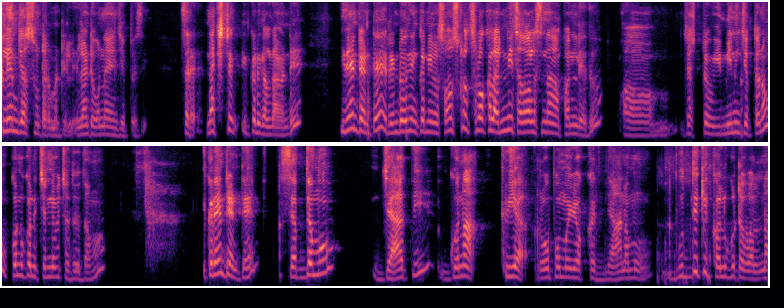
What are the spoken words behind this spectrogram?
క్లెయిమ్ చేస్తుంటారు అన్నమాట వీళ్ళు, ఇలాంటివి ఉన్నాయని చెప్పేసి. సరే నెక్స్ట్ ఇక్కడికి వెళ్దామండి. ఇదేంటంటే రెండోది ఇంకా నేను సంస్కృత శ్లోకాలు అన్ని చదవాల్సిన పని లేదు. జస్ట్ ఈ మీనింగ్ చెప్తాను. కొన్ని కొన్ని చిన్నవి చదువుతాము ఇక్కడ ఏంటంటే శబ్దము జాతి గుణ క్రియ రూపము యొక్క జ్ఞానము బుద్ధికి కలుగుట వలన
